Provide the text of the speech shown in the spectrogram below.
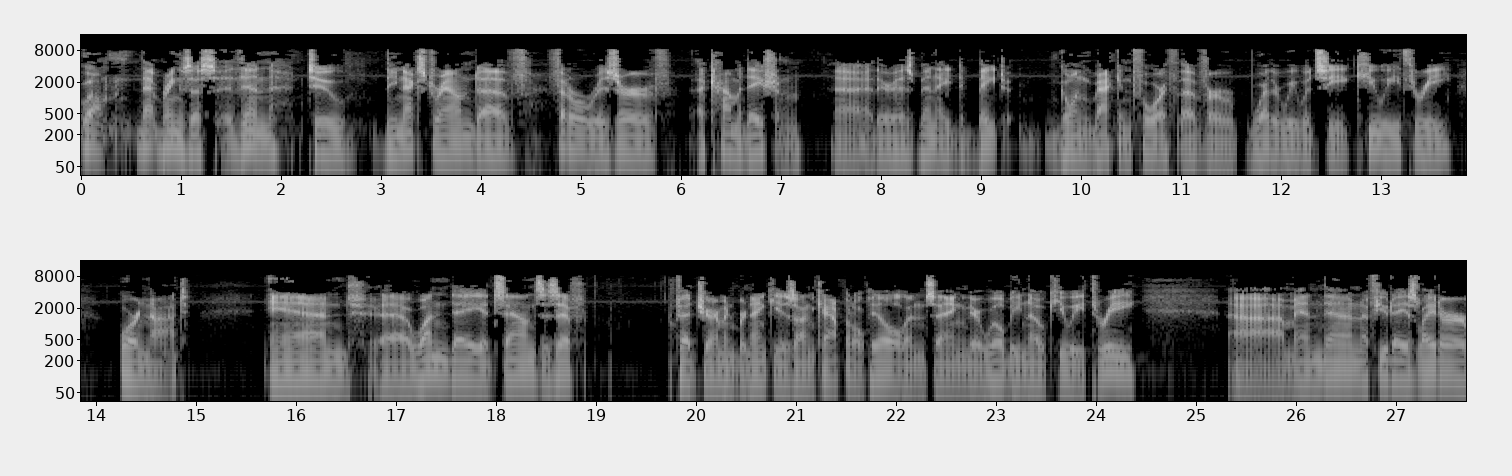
Well, that brings us then to the next round of Federal Reserve accommodation uh, there has been a debate going back and forth over whether we would see QE3 or not. And uh, one day it sounds as if Fed Chairman Bernanke is on Capitol Hill and saying there will be no QE3. Um, and then a few days later,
